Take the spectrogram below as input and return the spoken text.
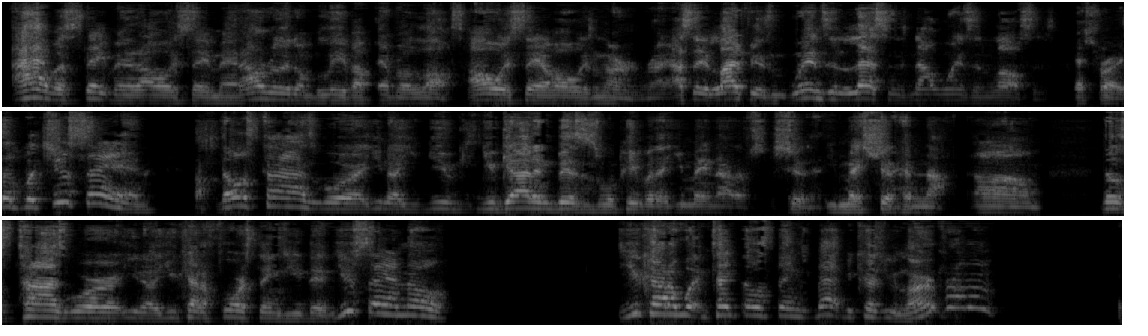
I have a statement that I always say, man, I really don't believe I've ever lost. I always say I've always learned, right? I say life is wins and lessons, not wins and losses. That's right. So, but you're saying those times where you know you you got in business with people that you may not have should you may should have not. Um, those times where you know you kind of force things you did. You saying no? You kind of wouldn't take those things back because you learned from them.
